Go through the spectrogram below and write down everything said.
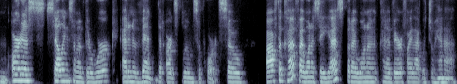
mm, artists selling some of their work at an event that Arts Bloom supports? So off the cuff, I want to say yes, but I want to kind of verify that with Johanna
